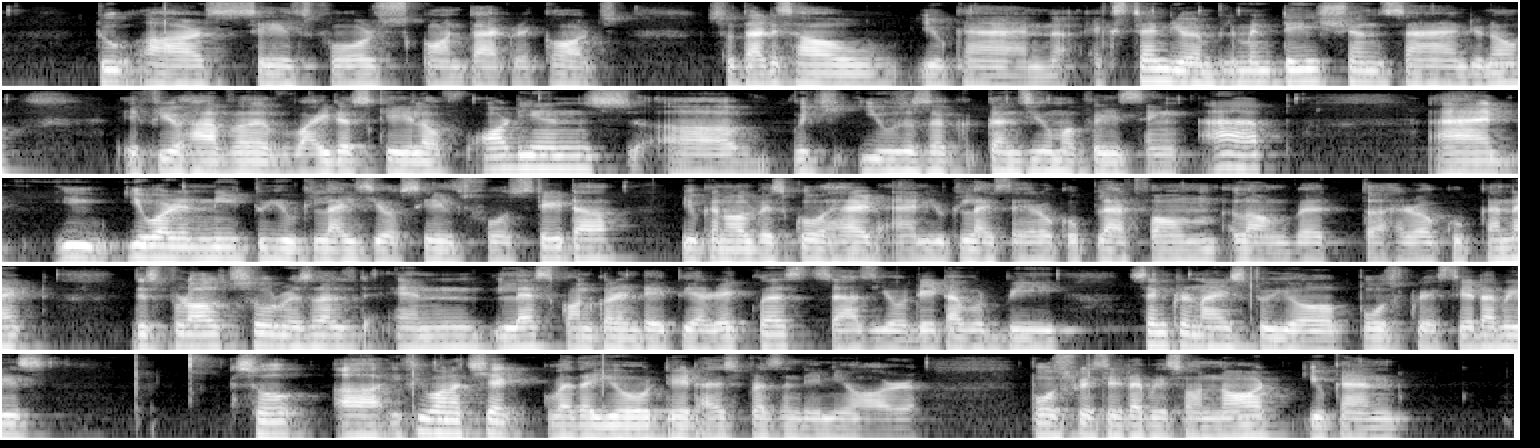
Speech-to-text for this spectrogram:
to our Salesforce contact records. So that is how you can extend your implementations and you know if you have a wider scale of audience uh, which uses a consumer facing app and you, you are in need to utilize your Salesforce data, you can always go ahead and utilize the Heroku platform along with the Heroku Connect. This would also result in less concurrent API requests as your data would be synchronized to your Postgres database. So uh, if you want to check whether your data is present in your Postgres database or not, you can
